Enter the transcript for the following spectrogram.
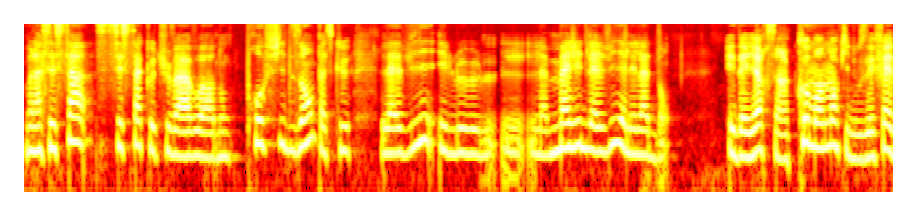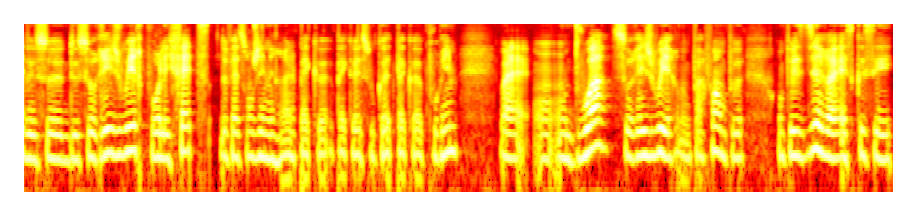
voilà, c'est ça, c'est ça que tu vas avoir. Donc profites-en parce que la vie et le, la magie de la vie, elle est là-dedans. Et d'ailleurs, c'est un commandement qui nous est fait de se, de se réjouir pour les fêtes de façon générale, pas que, pas que à Soukot, pas que à Purim. Voilà, on, doit se réjouir. Donc parfois, on peut, on peut se dire, est-ce que c'est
